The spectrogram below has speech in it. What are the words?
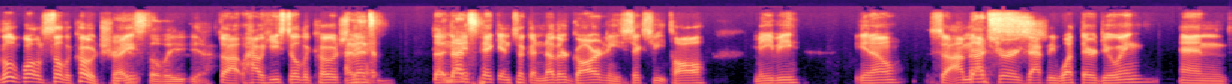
Luke Walton's still the coach, right? He's still the yeah. So how he's still the coach, And They that's- the and ninth that's- pick and took another guard, and he's six feet tall, maybe. You know, so I'm not sure exactly what they're doing. And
